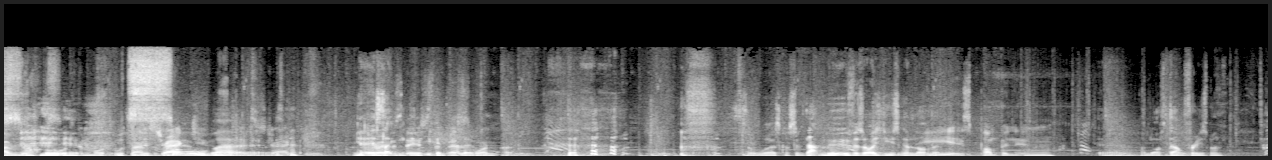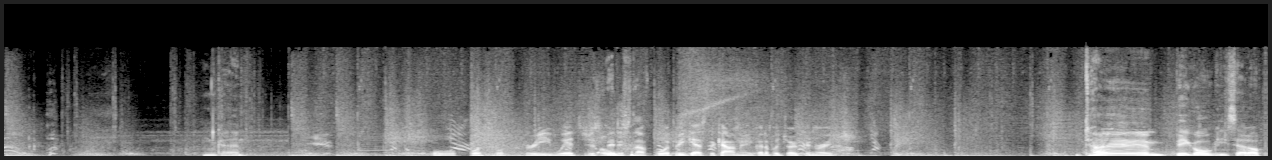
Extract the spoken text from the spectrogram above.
I've So- told him multiple times. distract so you. bad. Distract you. Yeah, it's like you- say you it's the tell best him. one. It's the worst costume. That move as well. He's using a lot. Of He it. is pumping it. Mm-hmm. Yeah, a lot of down freeze, man. Okay. Oh, 4 for 3. Weird to just oh. finish that. 4 3 gets the counter. You got to put Joka in rage. Damn, big Ogie setup.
